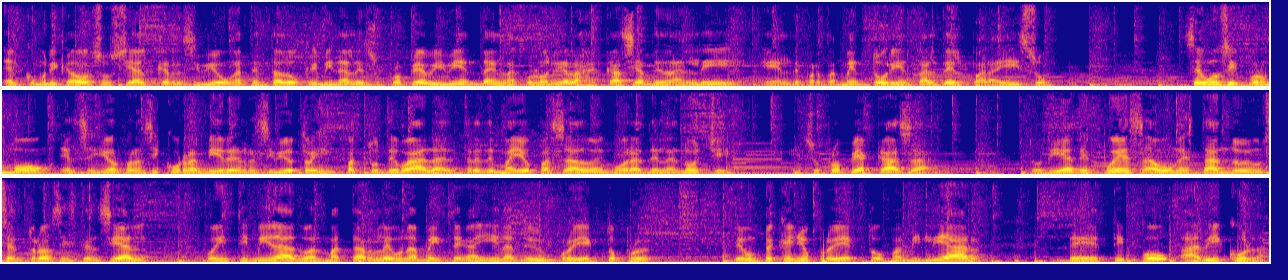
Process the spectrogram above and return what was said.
el comunicador social que recibió un atentado criminal en su propia vivienda en la colonia Las Acacias de Danlí, en el departamento oriental del Paraíso. Según se informó, el señor Francisco Ramírez recibió tres impactos de bala el 3 de mayo pasado en horas de la noche, en su propia casa. Dos días después, aún estando en un centro asistencial, fue intimidado al matarle unas 20 gallinas de un, proyecto, de un pequeño proyecto familiar de tipo avícola.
